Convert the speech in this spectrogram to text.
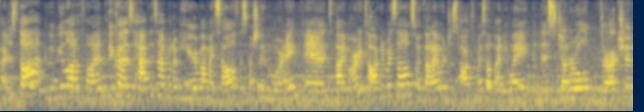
I just thought it would be a lot of fun because half the time when I'm here by myself, especially in the morning, and I'm already talking to myself, so I thought I would just talk to myself anyway in this general direction.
